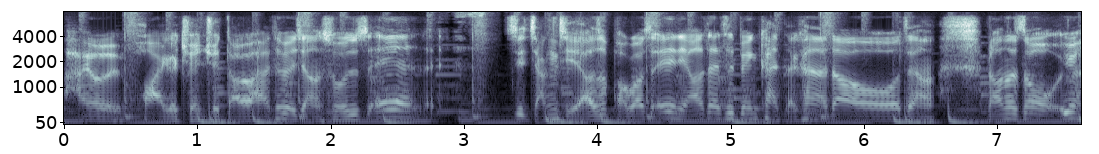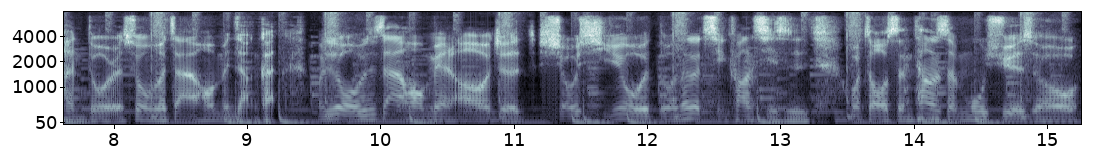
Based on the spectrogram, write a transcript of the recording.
还有画一个圈圈，导游还特别讲说，就是哎，这讲解啊，说跑过来说，哎，你要在这边看才看得到哦，这样。然后那时候因为很多人，所以我们站在后面这样看。我觉得我们是站在后面，然后就休息，因为我我那个情况其实我走神趟神木区的时候，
